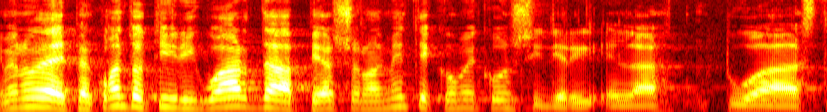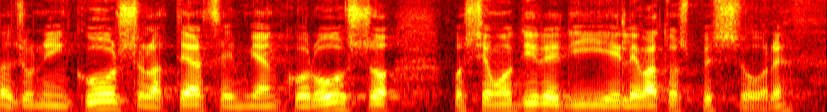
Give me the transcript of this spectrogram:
Emanuele, per quanto ti riguarda personalmente come consideri la tua stagione in corso, la terza in bianco-rosso, possiamo dire di elevato spessore?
